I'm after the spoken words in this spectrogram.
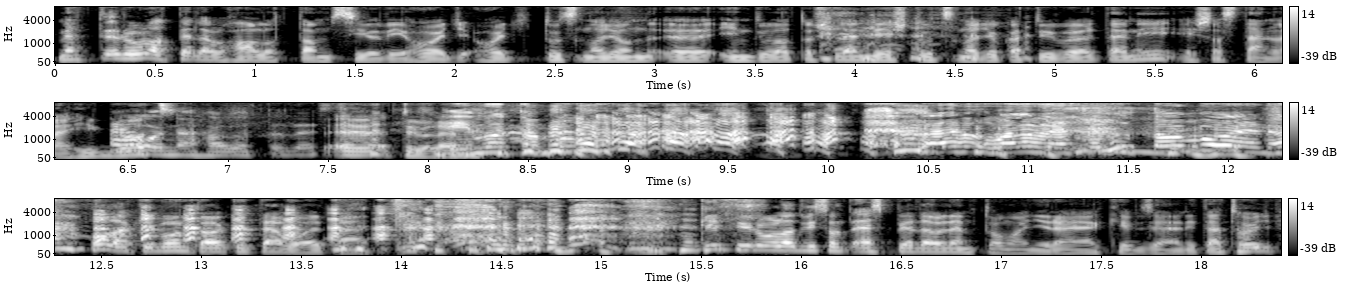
Mert rólad például hallottam, Szilvi, hogy, hogy tudsz nagyon ö, indulatos lenni, és tudsz nagyokat üvölteni, és aztán lehiggadsz. Honnan hallottad ezt? Ö, tőled. Én mondtam. Valahol ezt tudtam volna. Valaki mondta, aki te voltál. Kiti rólad viszont ezt például nem tudom annyira elképzelni. Tehát, hogy,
